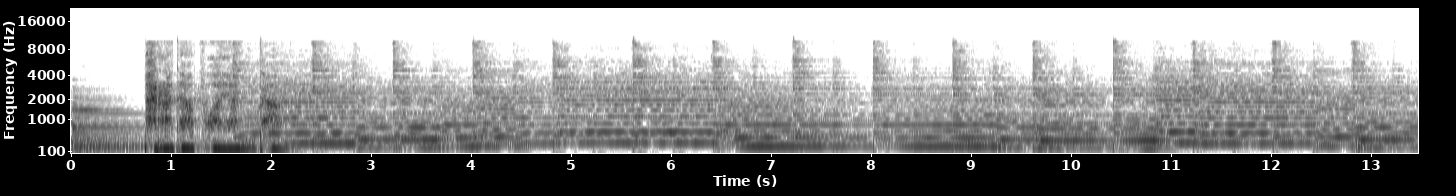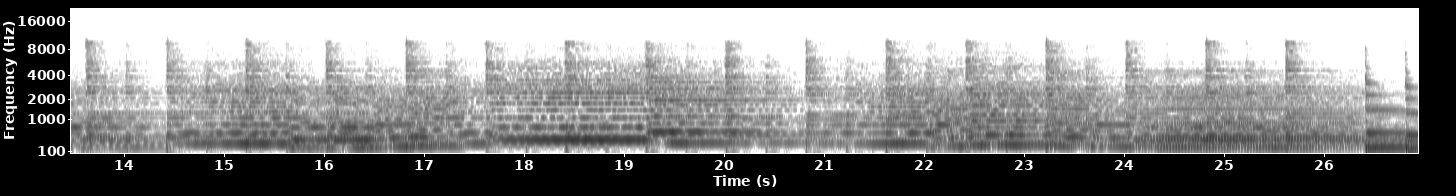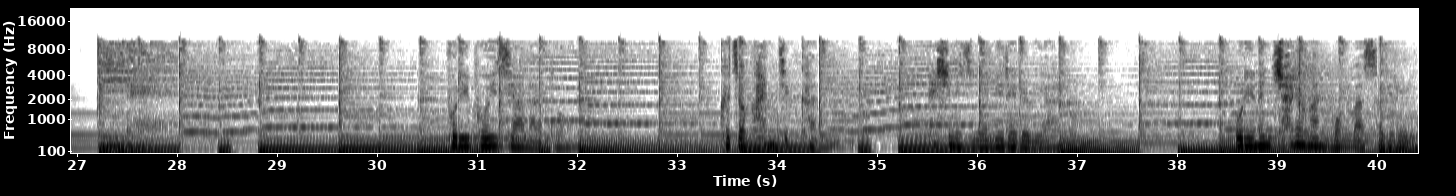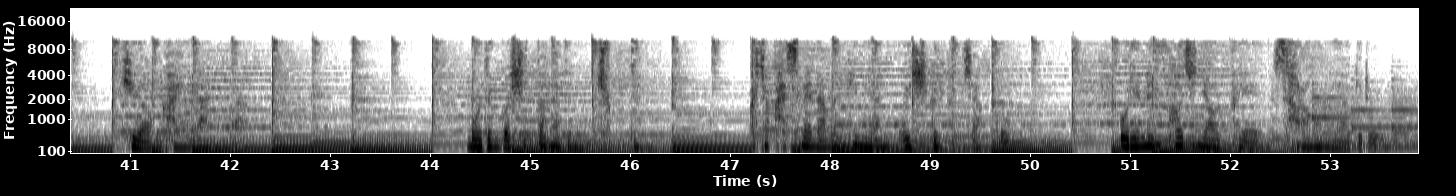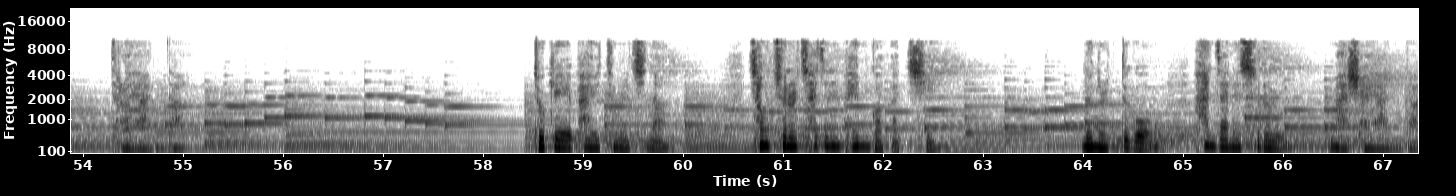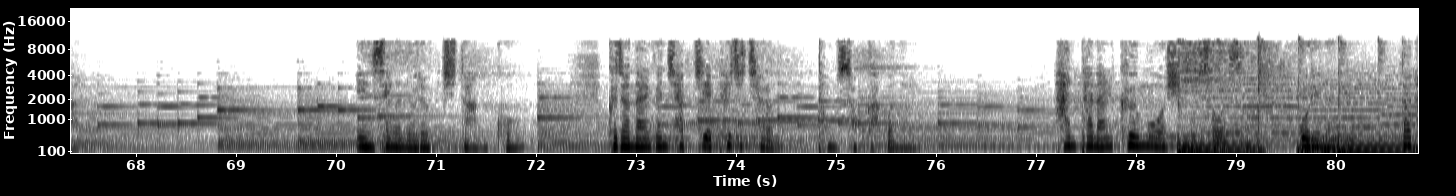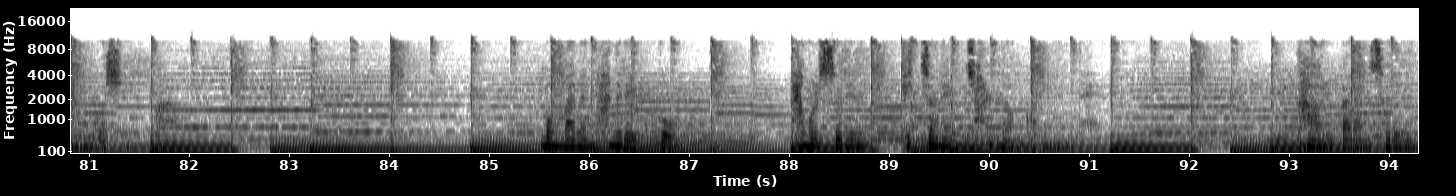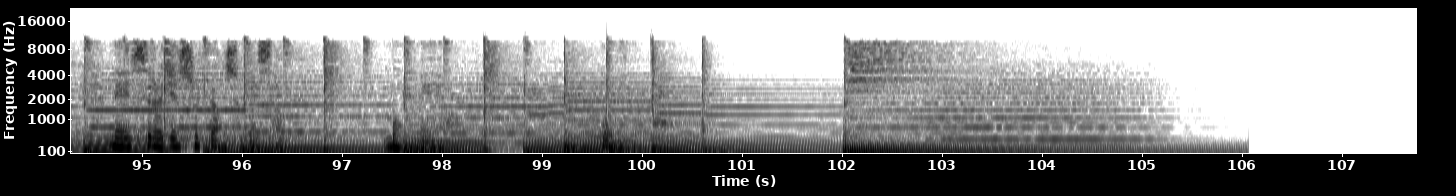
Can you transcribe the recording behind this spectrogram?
불이 보이지 않아도 그저 간직한 페시미즘의 미래를 위하여 우리는 촬영한 목마 소리를 기억하여야 한다. 모든 것이 떠나든 죽든 그저 가슴에 남은 희미한 의식을 붙잡고 우리는 버지니아 울프의 서러운 이야기를 들어야 한다. 두 개의 바위 틈을 지나 청춘을 찾은 뱀과 같이 눈을 뜨고 한 잔의 술을 마셔야 한다. 인생은 어렵지도 않고 그저 낡은 잡지의 표지처럼 통속하거늘 한탄할 그 무엇이 무서워서 우리는 떠나는 것일까? 목마는 하늘에 있고 방울소리는 귓전에 철렁거리는데 가을바람 소리는 내 쓰러진 술병 속에서 목매어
